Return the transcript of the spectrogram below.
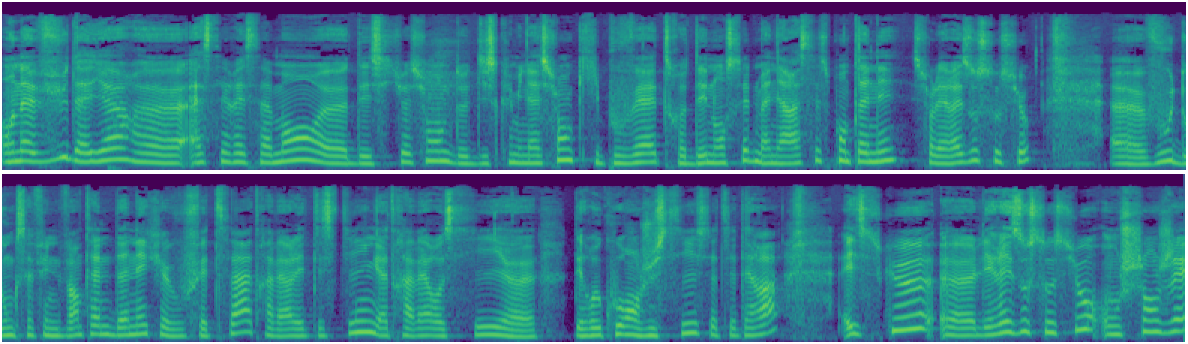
On a vu d'ailleurs euh, assez récemment euh, des situations de discrimination qui pouvaient être dénoncées de manière assez spontanée sur les réseaux sociaux. Euh, vous, donc, ça fait une vingtaine d'années que vous faites ça à travers les testings, à travers aussi des recours en justice, etc. Est-ce que les réseaux sociaux ont changé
